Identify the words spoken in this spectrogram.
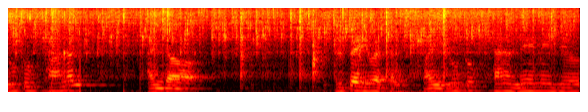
youtube channel and uh, prepare yourself. My youtube channel name is uh,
